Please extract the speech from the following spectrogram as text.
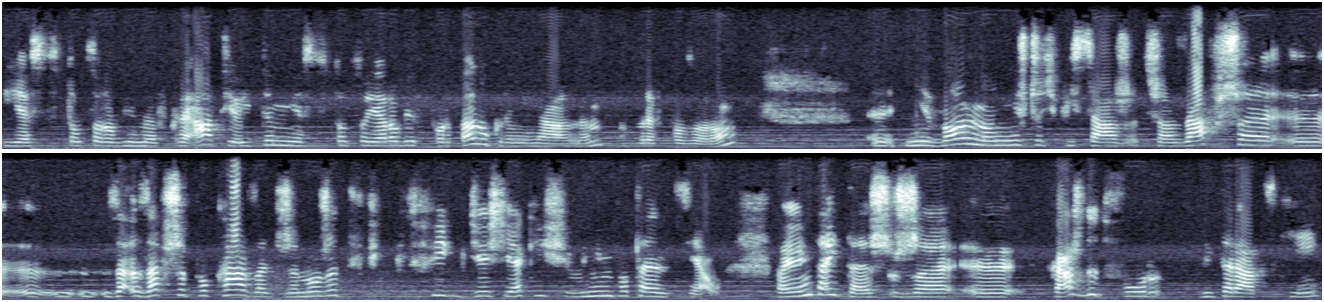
jest to, co robimy w Kreatio i tym jest to, co ja robię w portalu kryminalnym, wbrew pozorom, nie wolno niszczyć pisarzy. Trzeba zawsze, y, y, zawsze pokazać, że może tkwi, tkwi gdzieś jakiś w nim potencjał. Pamiętaj też, że każdy twór literacki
